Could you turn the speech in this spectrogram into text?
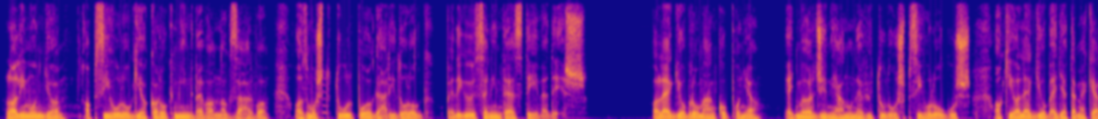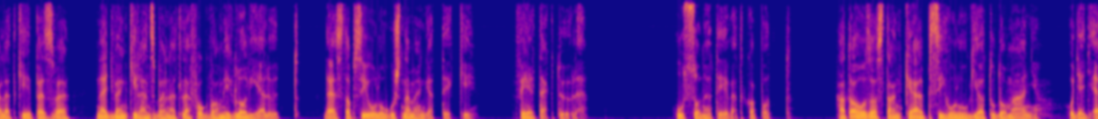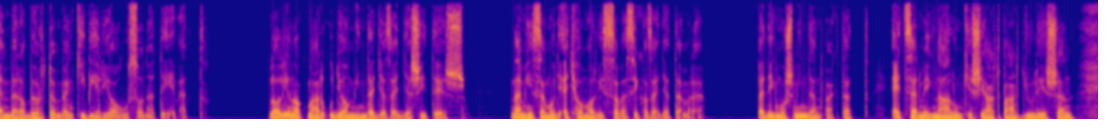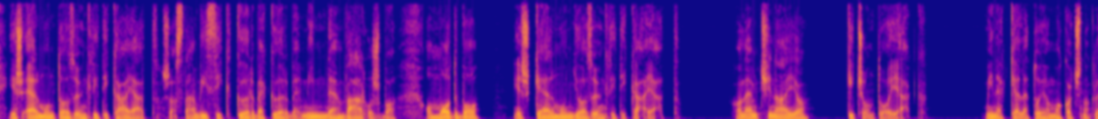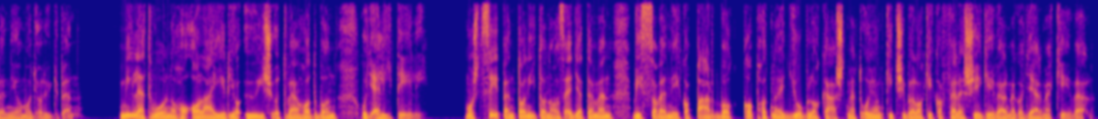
Lali mondja, a pszichológia karok mind be vannak zárva, az most túl polgári dolog, pedig ő szerinte ez tévedés. A legjobb román koponya, egy Merginianu nevű tudós pszichológus, aki a legjobb egyetemeken lett képezve, 49-ben lett lefogva még Lali előtt, de ezt a pszichológus nem engedték ki. Féltek tőle. 25 évet kapott. Hát ahhoz aztán kell pszichológia tudomány, hogy egy ember a börtönben kibírja a 25 évet. Lalinak már ugyan mindegy az egyesítés. Nem hiszem, hogy egyhamar visszaveszik az egyetemre. Pedig most mindent megtett. Egyszer még nálunk is járt pártgyűlésen, és elmondta az önkritikáját, és aztán viszik körbe-körbe minden városba, a madba, és kell mondja az önkritikáját. Ha nem csinálja, kicsontolják. Minek kellett olyan makacsnak lenni a magyar ügyben? Mi lett volna, ha aláírja ő is 56-ban, hogy elítéli? Most szépen tanítana az egyetemen, visszavennék a pártba, kaphatna egy jobb lakást, mert olyan kicsibe lakik a feleségével meg a gyermekével.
